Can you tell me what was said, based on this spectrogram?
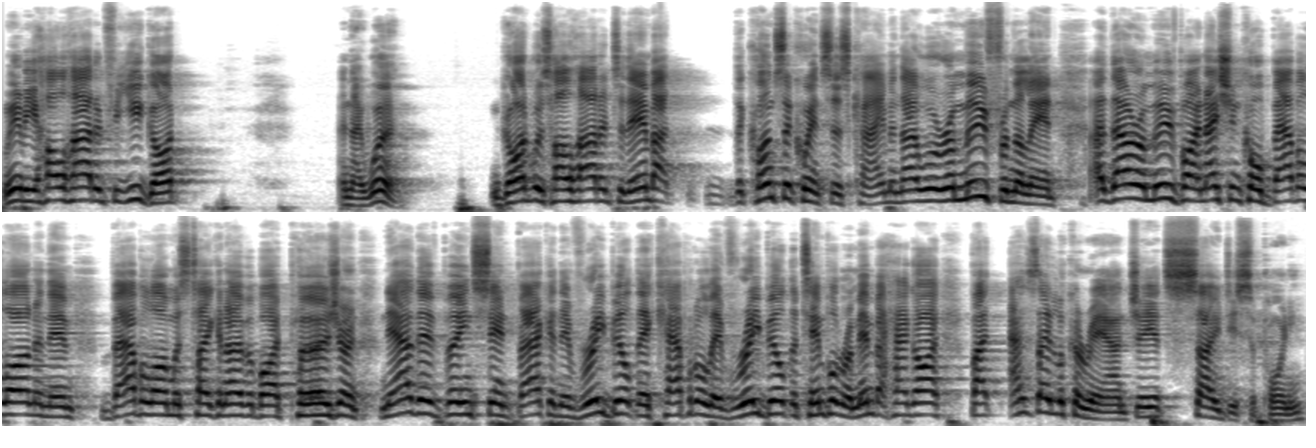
We're going to be wholehearted for you, God. And they weren't. God was wholehearted to them, but the consequences came and they were removed from the land. Uh, they were removed by a nation called Babylon, and then Babylon was taken over by Persia, and now they've been sent back and they've rebuilt their capital, they've rebuilt the temple. Remember Haggai? But as they look around, gee, it's so disappointing.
